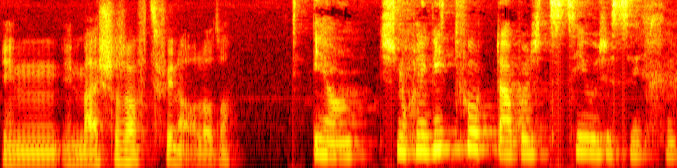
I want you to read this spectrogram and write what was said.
in, in Meisterschaftsfinale, oder? Ja, ist noch ein bisschen weit fort, aber das Ziel ist es sicher.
